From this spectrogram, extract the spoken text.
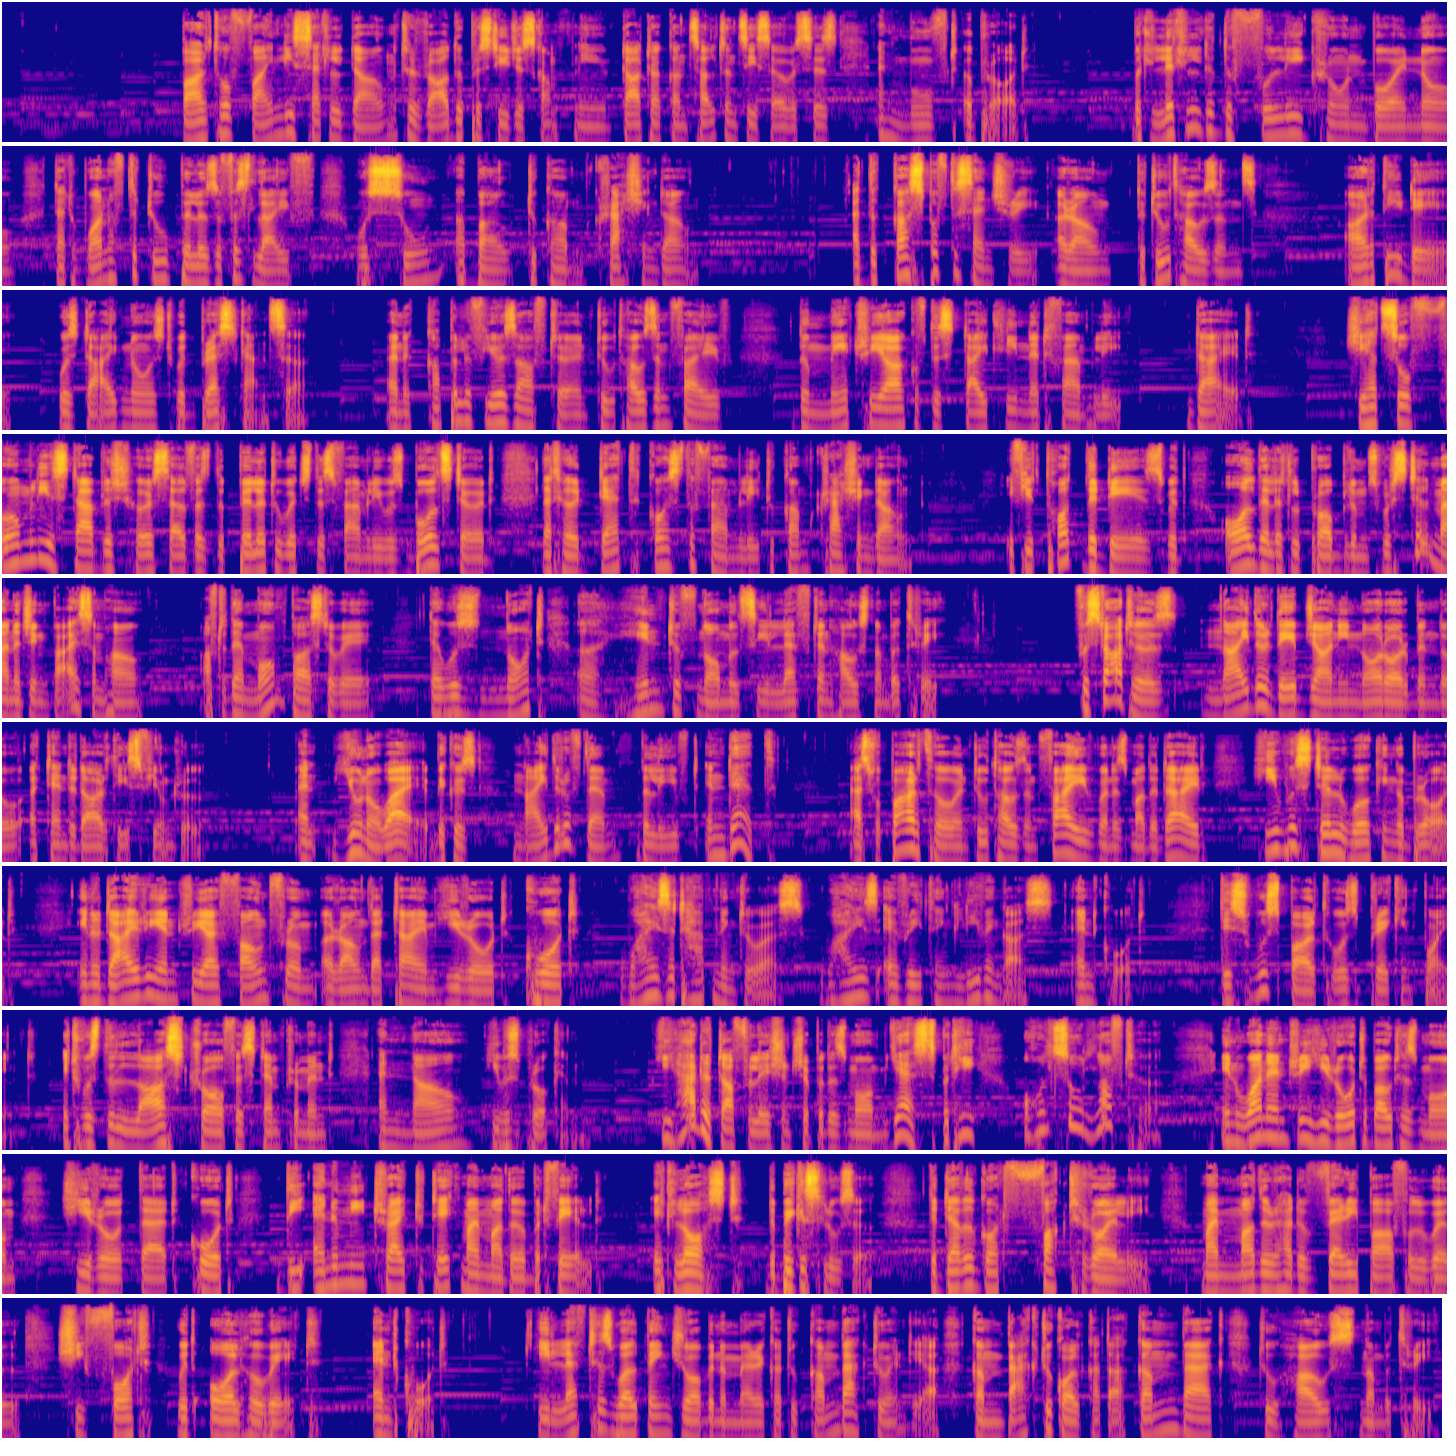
Partho finally settled down at a rather prestigious company, Tata Consultancy Services, and moved abroad. But little did the fully grown boy know that one of the two pillars of his life was soon about to come crashing down. At the cusp of the century, around the 2000s, Aarti De was diagnosed with breast cancer and a couple of years after, in 2005, the matriarch of this tightly knit family died. She had so firmly established herself as the pillar to which this family was bolstered that her death caused the family to come crashing down. If you thought the days with all their little problems, were still managing by somehow, after their mom passed away, there was not a hint of normalcy left in house number three. For starters, neither Debjani nor Aurobindo attended Aarti's funeral. And you know why, because neither of them believed in death. As for Partho, in 2005, when his mother died, he was still working abroad. In a diary entry I found from around that time, he wrote, quote, Why is it happening to us? Why is everything leaving us? End quote. This was Partho's breaking point. It was the last straw of his temperament, and now he was broken. He had a tough relationship with his mom, yes, but he also loved her. In one entry he wrote about his mom, he wrote that, quote, The enemy tried to take my mother but failed. It lost, the biggest loser. The devil got fucked royally. My mother had a very powerful will. She fought with all her weight. End quote. He left his well paying job in America to come back to India, come back to Kolkata, come back to house number three.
